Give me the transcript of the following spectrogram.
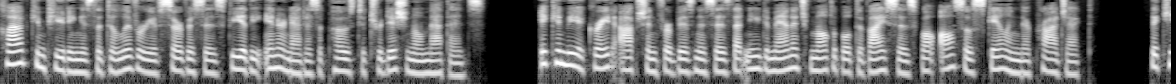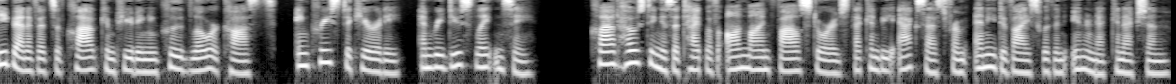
Cloud computing is the delivery of services via the internet as opposed to traditional methods. It can be a great option for businesses that need to manage multiple devices while also scaling their project. The key benefits of cloud computing include lower costs, increased security, and reduced latency. Cloud hosting is a type of online file storage that can be accessed from any device with an internet connection.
